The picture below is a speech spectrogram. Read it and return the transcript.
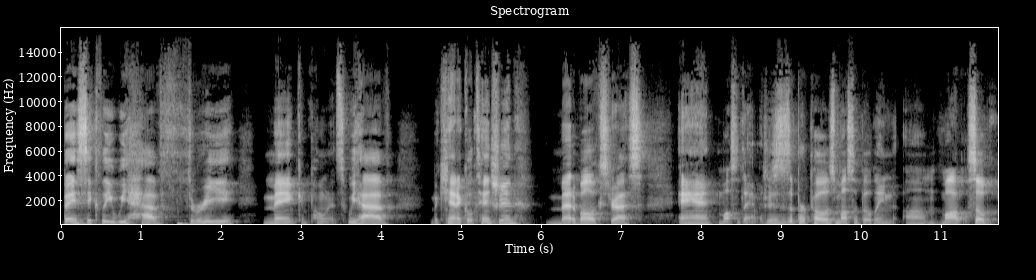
basically we have three main components. We have mechanical tension, metabolic stress, and muscle damage. This is a proposed muscle building um, model. So,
